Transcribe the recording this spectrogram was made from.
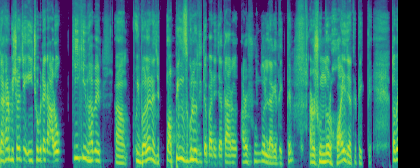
দেখার বিষয় যে এই ছবিটাকে আরও কী কীভাবে ওই বলে না যে টপিংসগুলো দিতে পারে যাতে আরও আরও সুন্দর লাগে দেখতে আরও সুন্দর হয় যাতে দেখতে। তবে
